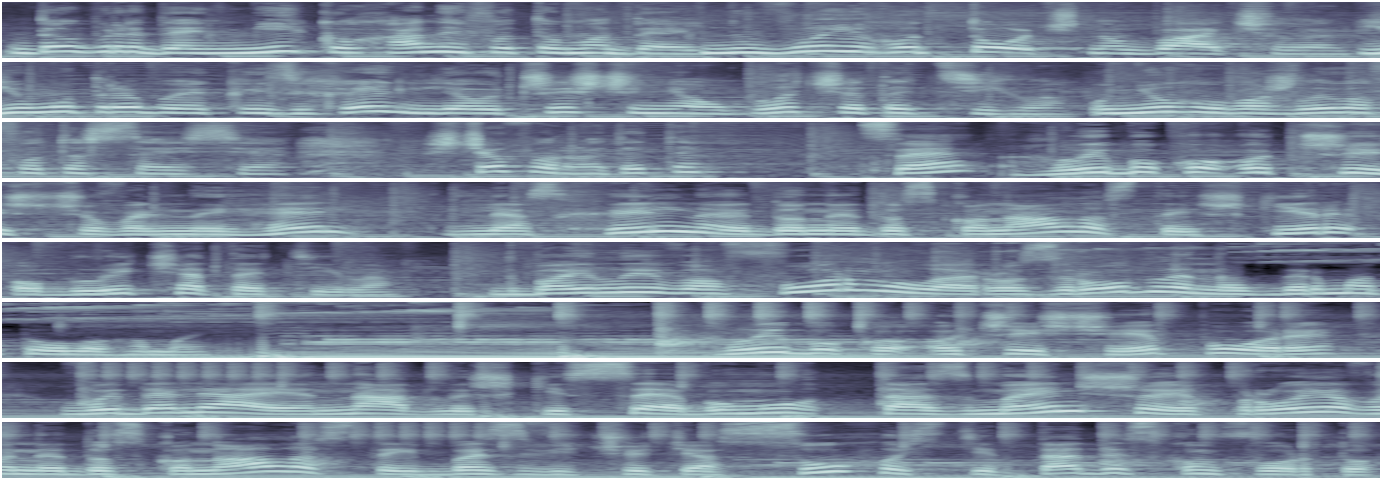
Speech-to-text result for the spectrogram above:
Добрий день, мій коханий фотомодель. Ну ви його точно бачили. Йому треба якийсь гель для очищення обличчя та тіла. У нього важлива фотосесія. Що порадите? Це глибокоочищувальний гель для схильної до недосконалостей шкіри обличчя та тіла. Дбайлива формула розроблена з дерматологами. Глибоко очищує пори, видаляє надлишки себуму та зменшує прояви недосконалостей без відчуття сухості та дискомфорту,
